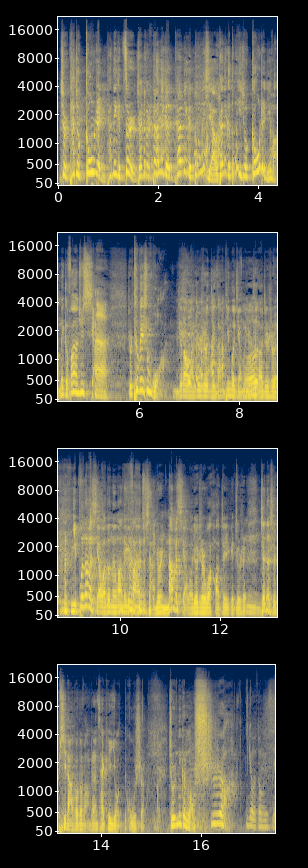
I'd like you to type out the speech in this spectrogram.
就是他就勾着你，他那个字儿就就是他那个 他那个东西啊，他那个东西就勾着你往那个方向去想。哎就是特别是我，你知道吧？就是说，对，咱们听过节目也知道，就是你不那么写，我都能往那个方向去想；就是你那么写，我就就是我好，这个就是真的是 P 打头的网站才可以有的故事。就是那个老师啊，有东西，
